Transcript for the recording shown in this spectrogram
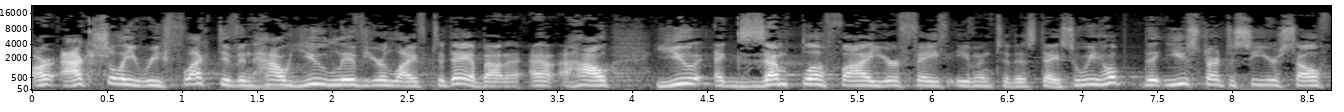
are actually reflective in how you live your life today, about uh, how you exemplify your faith even to this day. So we hope that you start to see yourself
